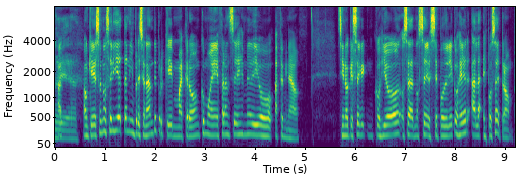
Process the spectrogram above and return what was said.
Ah, Yeah. Aunque eso no sería tan impresionante porque Macron, como es francés, es medio afeminado. Sino que se cogió, o sea, no sé, se podría coger a la esposa de Trump,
